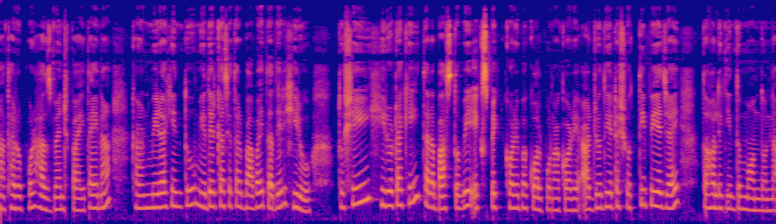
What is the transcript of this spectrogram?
মাথার ওপর হাজব্যান্ড পায়, তাই না? কারণ মেয়েরা কিন্তু মেয়েদের কাছে তার বাবাই তাদের হিরো তো সেই হিরোটাকেই তারা বাস্তবে এক্সপেক্ট করে বা কল্পনা করে। আর যদি এটা সত্যি পেয়ে যায়, তাহলে কিন্তু মন্দ না।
